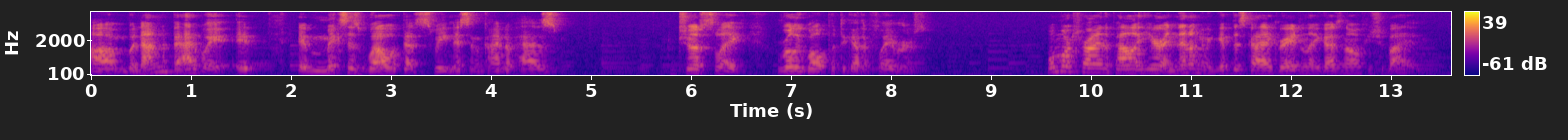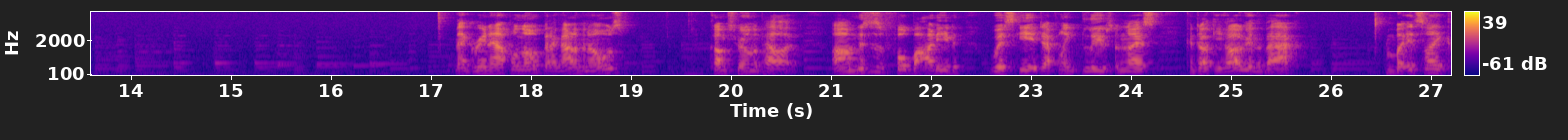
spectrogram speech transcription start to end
um, but not in a bad way. It it mixes well with that sweetness and kind of has just like really well put together flavors. One more try on the palate here, and then I'm going to give this guy a grade and let you guys know if you should buy it. That green apple note that I got on the nose comes through on the palate. Um, this is a full-bodied whiskey. It definitely leaves a nice Kentucky hug in the back. But it's like...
